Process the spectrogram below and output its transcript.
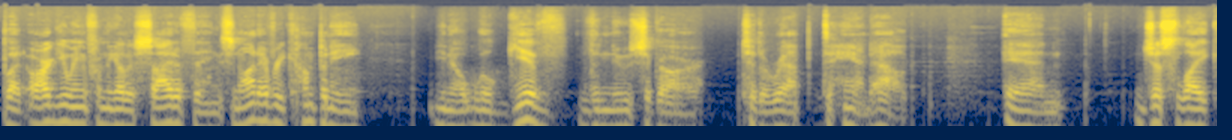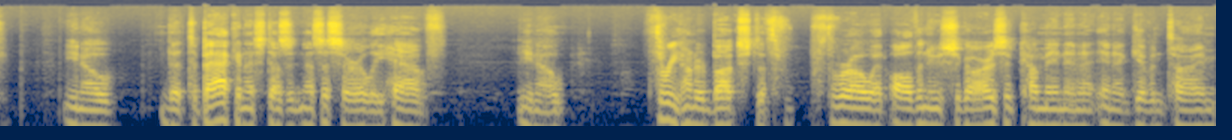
But arguing from the other side of things, not every company, you know, will give the new cigar to the rep to hand out, and just like you know the tobacconist doesn't necessarily have you know 300 bucks to th- throw at all the new cigars that come in in a, in a given time.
